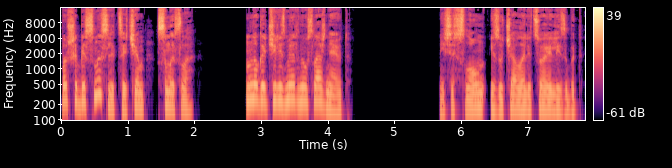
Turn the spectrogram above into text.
больше бессмыслицы, чем смысла. Многое чрезмерно усложняют. Миссис Слоун изучала лицо Элизабет.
